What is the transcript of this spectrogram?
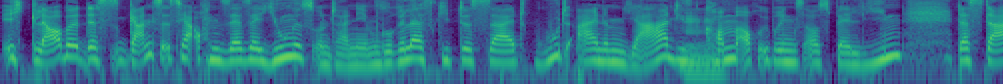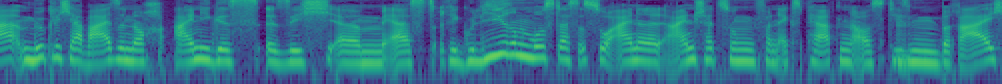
ich glaube, das Ganze ist ja auch ein sehr, sehr junges Unternehmen. Gorillas gibt es seit gut einem Jahr. Die mhm. kommen auch übrigens aus Berlin. Dass da möglicherweise noch einiges äh, sich ähm, erst regulieren muss, das ist so eine Einschätzung von Experten aus diesem mhm. Bereich,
